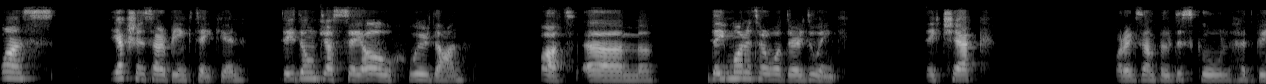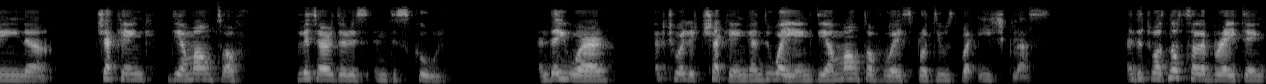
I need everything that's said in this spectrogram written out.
once the actions are being taken they don't just say oh we're done but um, they monitor what they're doing. They check, for example, this school had been uh, checking the amount of litter there is in the school. And they were actually checking and weighing the amount of waste produced by each class. And it was not celebrating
